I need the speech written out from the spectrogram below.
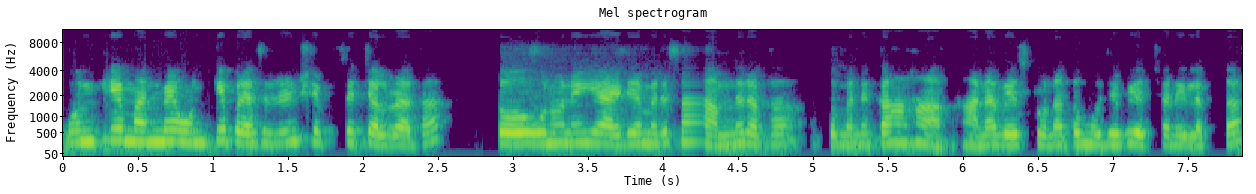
उनके मन में उनके प्रेसिडेंटशिप से चल रहा था तो उन्होंने ये आइडिया मेरे सामने रखा तो मैंने कहा हाँ खाना वेस्ट होना तो मुझे भी अच्छा नहीं लगता।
